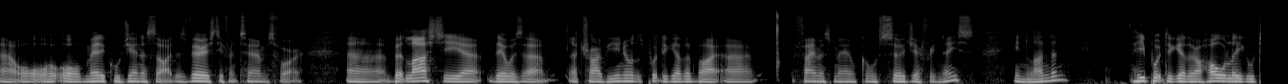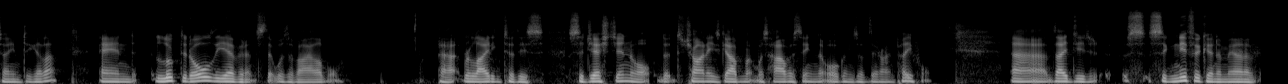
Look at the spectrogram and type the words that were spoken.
Uh, or, or, medical genocide. There's various different terms for it. Uh, but last year there was a, a tribunal that was put together by a famous man called Sir Geoffrey Nice in London. He put together a whole legal team together and looked at all the evidence that was available uh, relating to this suggestion or that the Chinese government was harvesting the organs of their own people. Uh, they did a significant amount of,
